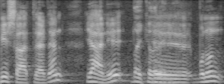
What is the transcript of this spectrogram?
bir saatlerden yani e, bunun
